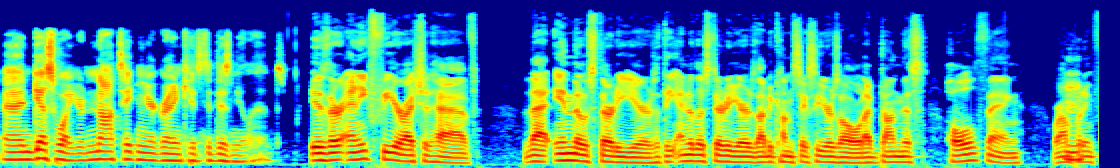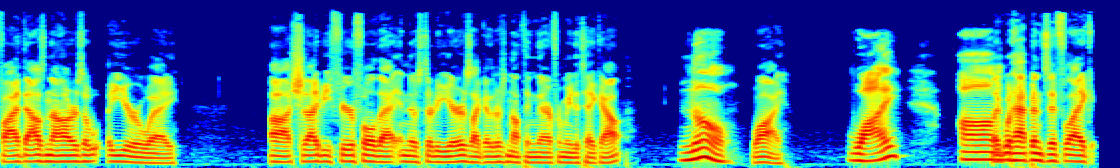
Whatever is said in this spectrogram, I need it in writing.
And guess what? You're not taking your grandkids to Disneyland. Is there any fear I should have that in those 30 years, at the end of those 30 years, I become 60 years old, I've done this whole thing where I'm putting $5,000 a year away? Uh, should I be fearful that in those 30 years, like there's nothing there for me to take out? No. Why? Why? Um, Like what happens if like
